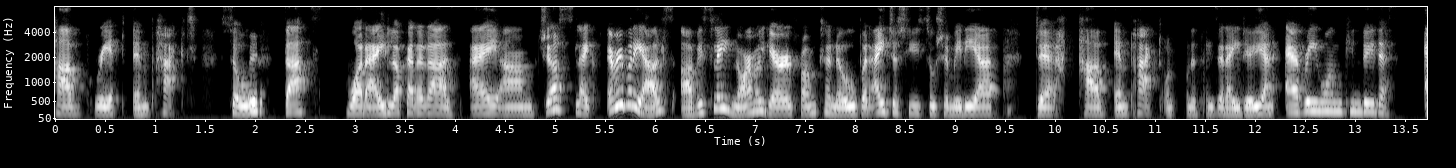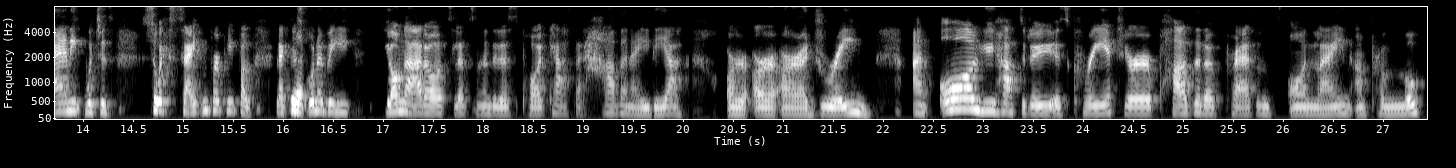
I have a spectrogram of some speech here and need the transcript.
have great impact. So that's what I look at it as. I am just like everybody else, obviously, normal girl from Clonoe, but I just use social media to have impact on the things that I do. And everyone can do this. Any which is so exciting for people. Like there's yeah. going to be young adults listening to this podcast that have an idea or, or, or a dream. And all you have to do is create your positive presence online and promote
